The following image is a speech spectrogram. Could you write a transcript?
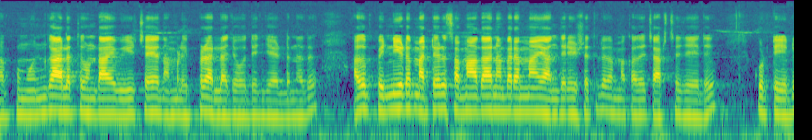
അപ്പോൾ മുൻകാലത്ത് ഉണ്ടായ വീഴ്ചയെ നമ്മൾ ഇപ്പോഴല്ല ചോദ്യം ചെയ്യേണ്ടുന്നത്. അത് പിന്നീട് മറ്റൊരു സമാധാനപരമായ അന്തരീക്ഷത്തിൽ നമുക്കത് ചർച്ച ചെയ്ത് കുട്ടിയിൽ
